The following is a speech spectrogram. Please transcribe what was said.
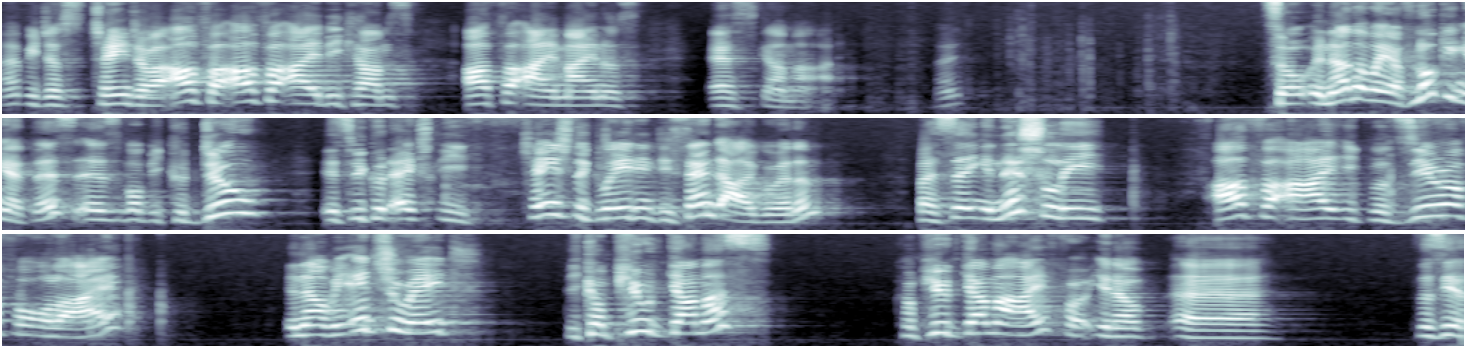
Right? We just change our alpha. Alpha i becomes alpha i minus s gamma i. Right? So another way of looking at this is what we could do is we could actually change the gradient descent algorithm by saying initially alpha i equals 0 for all i. And now we iterate, we compute gammas, compute gamma i for, you know, uh, this is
